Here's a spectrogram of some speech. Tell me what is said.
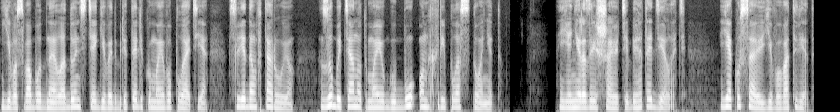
Его свободная ладонь стягивает бретельку моего платья, следом вторую. Зубы тянут мою губу, он хрипло стонет. «Я не разрешаю тебе это делать». Я кусаю его в ответ,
